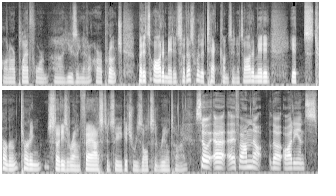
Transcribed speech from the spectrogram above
on our platform uh, using that our approach. But it's automated, so that's where the tech comes in. It's automated. It's turn, turning studies around fast, and so you get your results in real time. So uh, if I'm the the audience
